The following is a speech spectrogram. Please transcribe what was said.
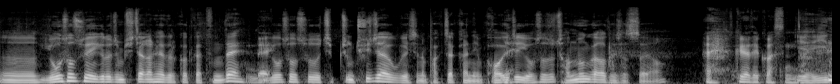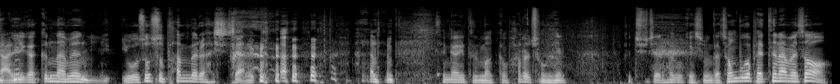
어, 요소수 얘기로 좀 시작을 해야 될 것 같은데 네. 요소수 집중 취재하고 계시는 박 작가님 거의 이제 요소수 전문가가 되셨어요. 에, 그래야 될 것 같습니다. 예, 이 난리가 끝나면 요소수 판매를 하시지 않을까 하는 생각이 들 만큼 하루 종일 그 취재를 하고 계십니다. 정부가 베트남에서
